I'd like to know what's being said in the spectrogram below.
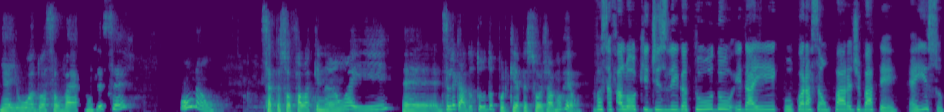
E aí, ou a doação vai acontecer ou não. Se a pessoa falar que não, aí é desligado tudo, porque a pessoa já morreu. Você falou que desliga tudo e daí o coração para de bater. É isso?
